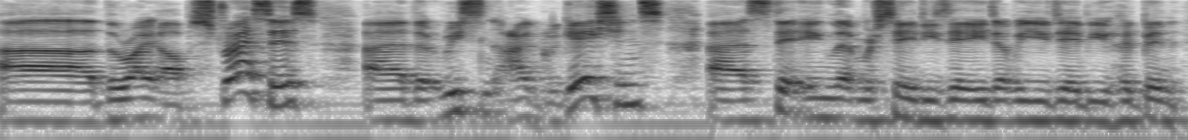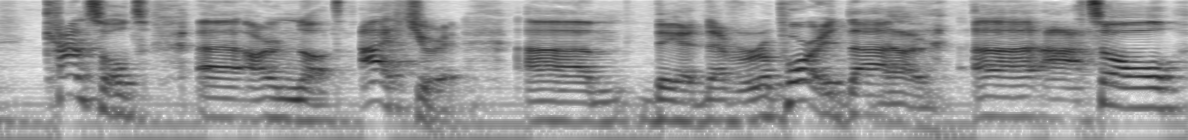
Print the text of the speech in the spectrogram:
Uh, the write-up stresses uh, that recent aggregations uh, stating that Mercedes AEW debut had been cancelled uh, are not accurate. Um, they had never reported that No. uh, at all.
